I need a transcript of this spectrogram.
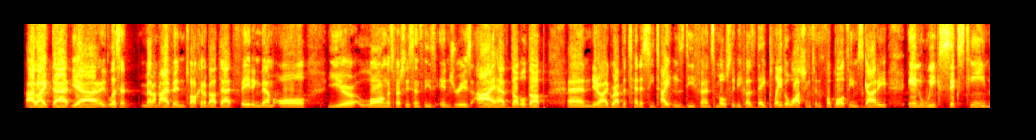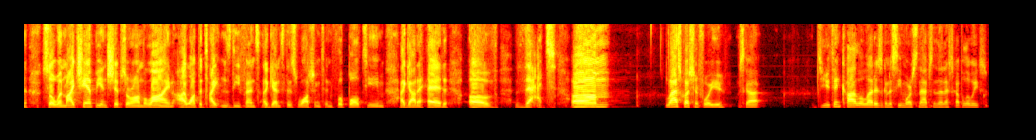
I like that. Yeah. Listen, remember, I've been talking about that, fading them all year long, especially since these injuries. I have doubled up and, you know, I grabbed the Tennessee Titans defense mostly because they play the Washington football team, Scotty, in week 16. So when my championships are on the line, I want the Titans defense against this Washington football team. I got ahead of that. Um, last question for you, Scott. Do you think Kyle Lauletta is going to see more snaps in the next couple of weeks?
